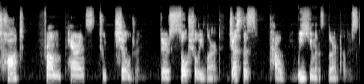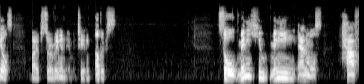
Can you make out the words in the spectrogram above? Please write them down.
taught from parents to children. They're socially learned, just as how we humans learn other skills by observing and imitating others. So many, many animals have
